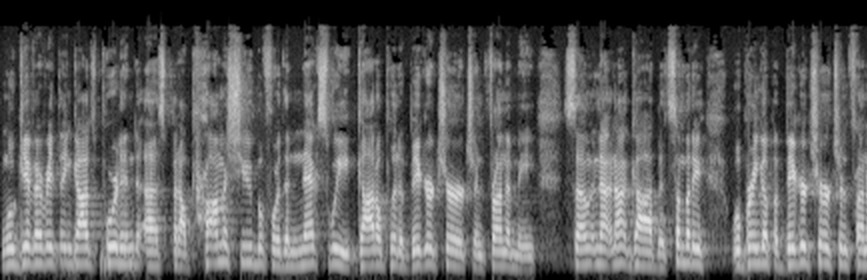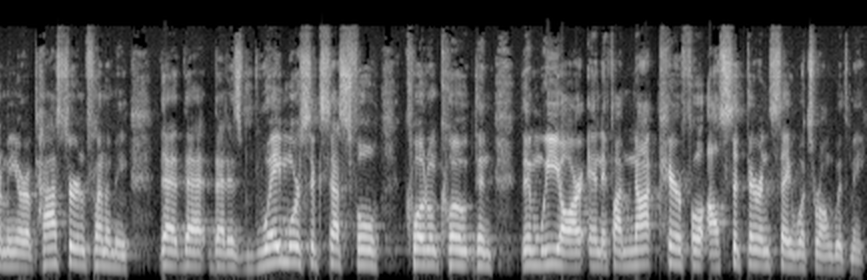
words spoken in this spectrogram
we'll give everything God's poured into us. But I'll promise you before the next week, God will put a bigger church in front of me. Some, not, not God, but somebody will bring up a bigger church in front of me or a pastor in front of me that, that, that is way more successful, quote unquote, than, than we are. And if I'm not careful, I'll sit there and say, What's wrong with me?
